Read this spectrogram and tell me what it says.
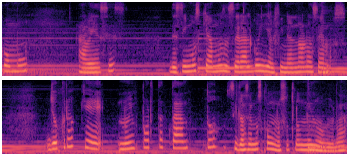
cómo a veces decimos que vamos a hacer algo y al final no lo hacemos. Yo creo que no importa tanto si lo hacemos con nosotros mismos, ¿verdad?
